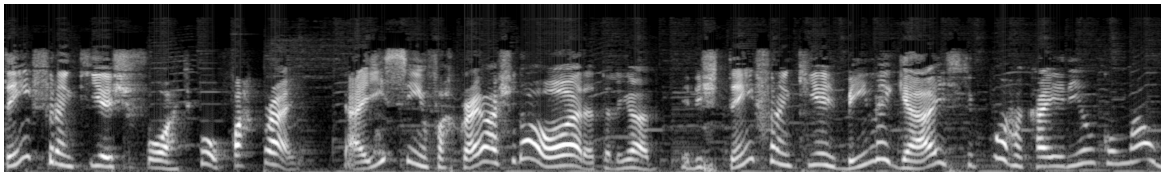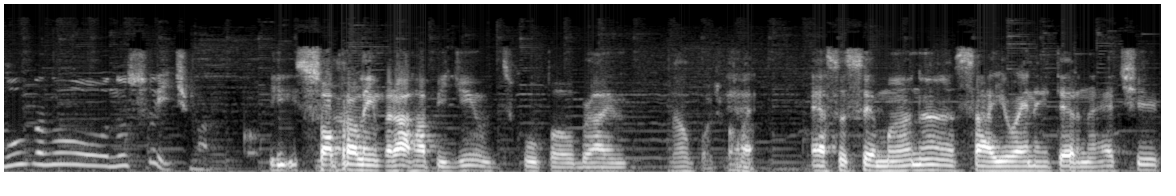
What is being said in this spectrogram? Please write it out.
tem franquias fortes. Pô, Far Cry. Aí sim, o Far Cry eu acho da hora, tá ligado? Eles têm franquias bem legais que, porra, cairiam como uma luva no, no Switch, mano. E só pra lembrar rapidinho, desculpa, o Brian, Não, pode falar. essa semana saiu aí na internet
